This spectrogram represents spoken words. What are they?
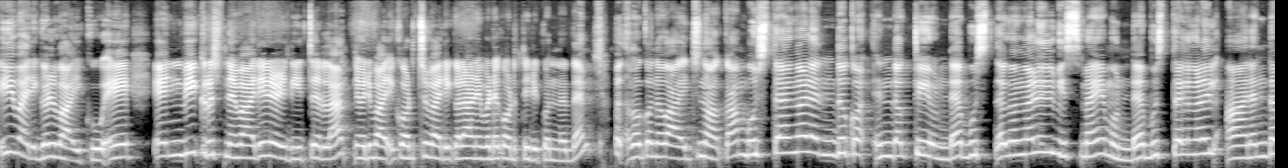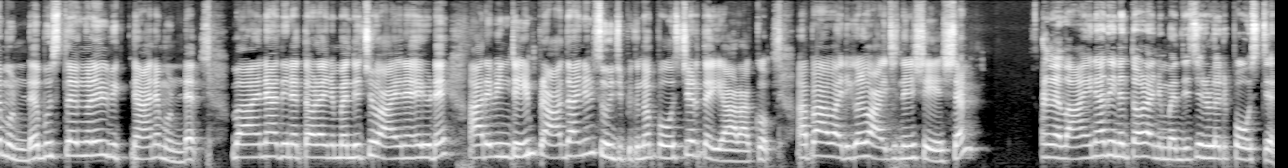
ഈ വരികൾ വായിക്കൂ. എ എൻ വി കൃഷ്ണവാര്യർ എഴുതിയിട്ടുള്ള ഒരു കുറച്ച് വരികളാണ് ഇവിടെ കൊടുത്തിരിക്കുന്നത്. അപ്പം നമുക്കൊന്ന് വായിച്ചു നോക്കാം. പുസ്തകങ്ങൾ എന്ത് എന്തൊക്കെയുണ്ട്? പുസ്തകങ്ങളിൽ വിസ്മയമുണ്ട് പുസ്തകങ്ങളിൽ ആനന്ദമുണ്ട് പുസ്തകങ്ങളിൽ വിജ്ഞാനമുണ്ട്. വായനാ ദിനത്തോടനുബന്ധിച്ച് വായനയുടെ അറിവിന്റെയും പ്രാധാന്യം സൂചിപ്പിക്കുന്ന. പോസ്റ്റർ തയ്യാറാക്കും. അപ്പോൾ ആ വരികൾ വായിച്ചതിന് ശേഷം വായനാ ദിനത്തോടനുബന്ധിച്ചിട്ടുള്ള ഒരു പോസ്റ്റർ.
